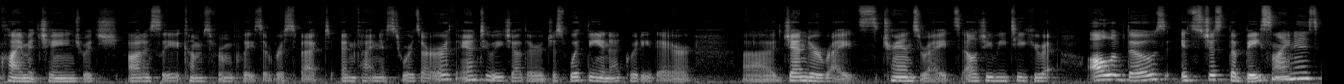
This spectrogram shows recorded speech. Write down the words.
climate change, which honestly it comes from a place of respect and kindness towards our earth and to each other, just with the inequity there, uh, gender rights, trans rights, LGBTQ, ri- all of those. It's just the baseline is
